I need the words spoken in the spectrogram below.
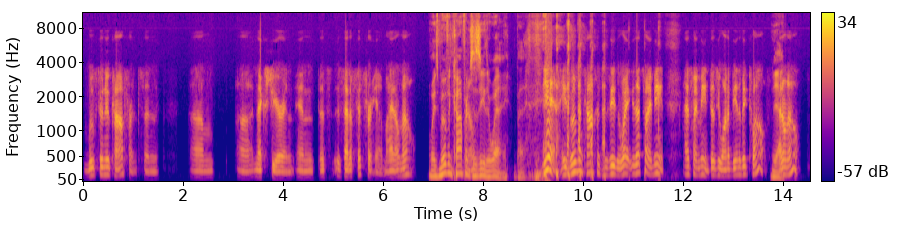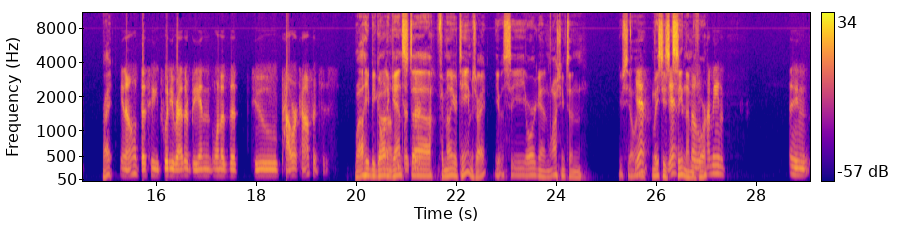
move to a new conference and um, uh, next year? And, and does, is that a fit for him? I don't know. Well, he's moving conferences either way, but Yeah, he's moving conferences either way. That's what I mean. That's what I mean. Does he want to be in the Big 12? Yeah. I don't know. right. You know, does he, would he rather be in one of the two power conferences? Well, he'd be going Uh, against uh, familiar teams, right? USC, Oregon, Washington, UCLA. Yeah. At least he's Yeah, seen them so, before. I mean, I mean,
